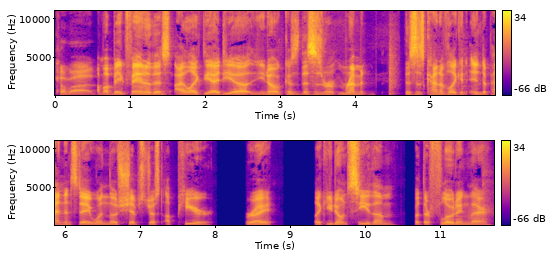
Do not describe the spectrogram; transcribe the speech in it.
come on. I'm a big fan of this. I like the idea, you know, because this is rem- this is kind of like an Independence Day when those ships just appear, right? Like you don't see them, but they're floating there.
